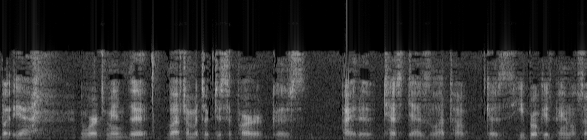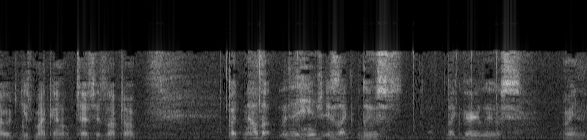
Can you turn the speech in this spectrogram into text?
But yeah, it works, man. The last time I took this apart, because I had to test Dad's laptop, because he broke his panel, so I would use my panel to test his laptop. But now the, the hinge is like loose, like very loose. I mean,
